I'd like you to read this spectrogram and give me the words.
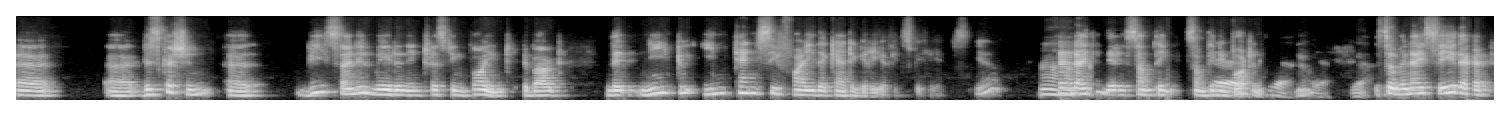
uh, uh, discussion, V. Sanil made an interesting point about the need to intensify the category of experience. Yeah. Uh -huh. And I think there is something something yeah, important. Yeah, you know? yeah, yeah. So when I say that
